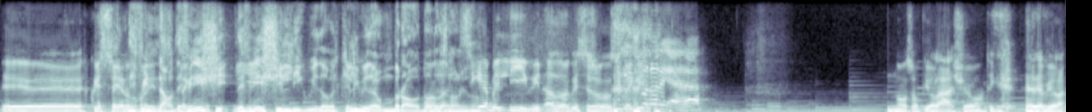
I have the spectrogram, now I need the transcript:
E questi erano Defini- questi no, definisci, definisci il liquido, perché il liquido è un brodo No, di si solito. chiama il liquido. Allora, questi sono spaghetti. Non so, violaceo? Di che- Era viola-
